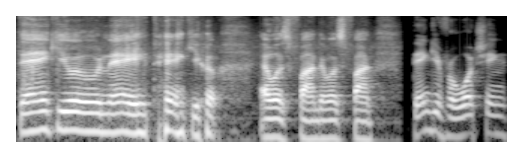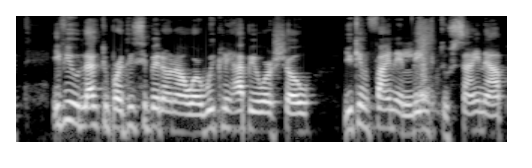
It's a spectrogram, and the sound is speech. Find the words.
Thank you, Nate. Thank you. That was fun. That was fun. Thank you for watching. If you would like to participate on our weekly happy hour show, you can find a link to sign up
